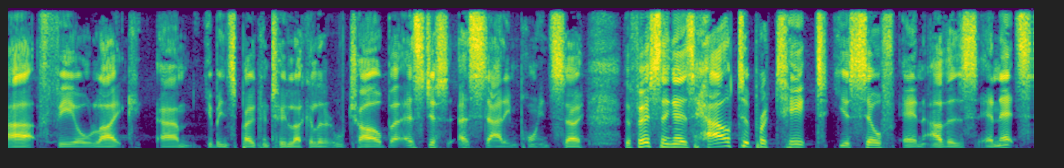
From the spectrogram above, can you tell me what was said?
uh, feel like um, you've been spoken to like a little child, but it's just a starting point. So, the first thing is how to protect yourself and others, and that's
